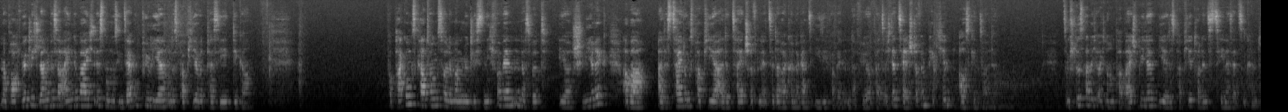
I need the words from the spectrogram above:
Man braucht wirklich lang, bis er eingeweicht ist. Man muss ihn sehr gut pürieren und das Papier wird per se dicker. Verpackungskartons sollte man möglichst nicht verwenden, das wird eher schwierig, aber altes Zeitungspapier, alte Zeitschriften etc. könnt ihr ganz easy verwenden dafür, falls euch der Zellstoff im Päckchen ausgehen sollte. Zum Schluss habe ich euch noch ein paar Beispiele, wie ihr das Papier toll in Szene setzen könnt.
